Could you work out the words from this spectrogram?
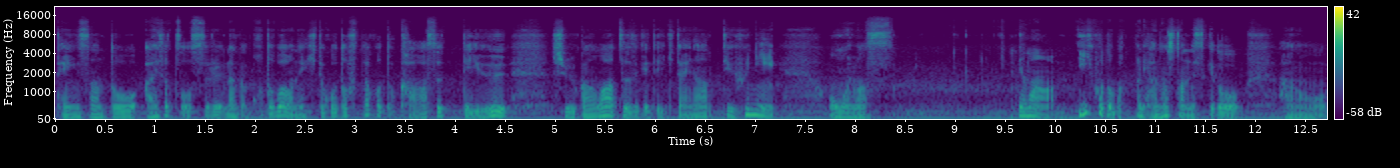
店員さんと挨拶をする、なんか言葉をね、一言二言交わすっていう習慣は続けていきたいなっていうふうに思います。で、まあ、いいことばっかり話したんですけど、あの、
